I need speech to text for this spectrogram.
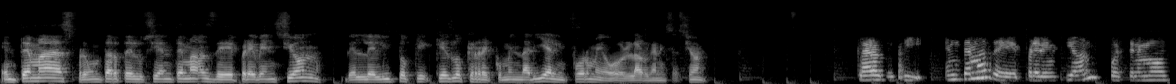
En temas, preguntarte, Lucía, en temas de prevención del delito, ¿qué, ¿qué, es lo que recomendaría el informe o la organización? Claro que sí. En temas de prevención, pues tenemos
